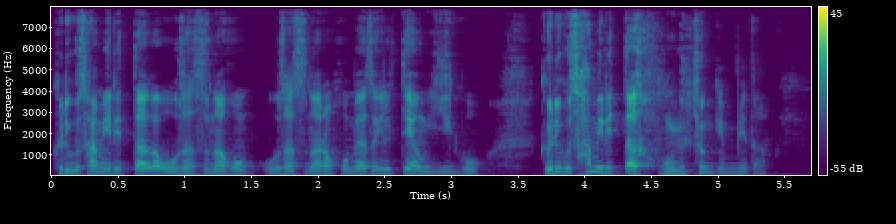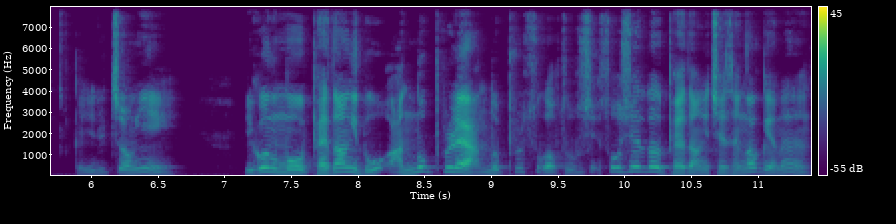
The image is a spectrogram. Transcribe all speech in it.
그리고 3일 있다가 오사스나 홈, 오사스나랑 홈에서 1대 0 이기고 그리고 3일 있다가 오늘 경기입니다. 그러니까 일정이 이거는 뭐 배당이 노, 안 높을래 안 높을 수가 없어. 소시에다드 배당이 제 생각에는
